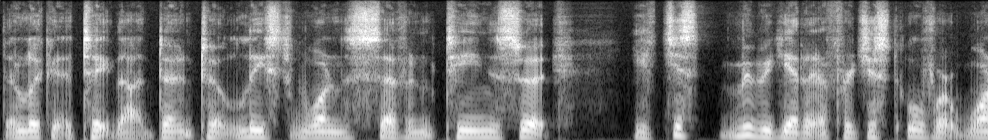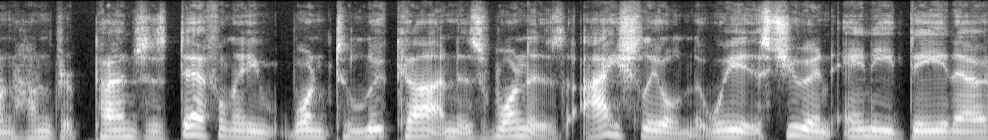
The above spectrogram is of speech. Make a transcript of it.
they're looking to take that down to at least 117 So you just maybe get it for just over £100. It's definitely one to look at, and it's one that's actually on the way. It's due in any day now.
